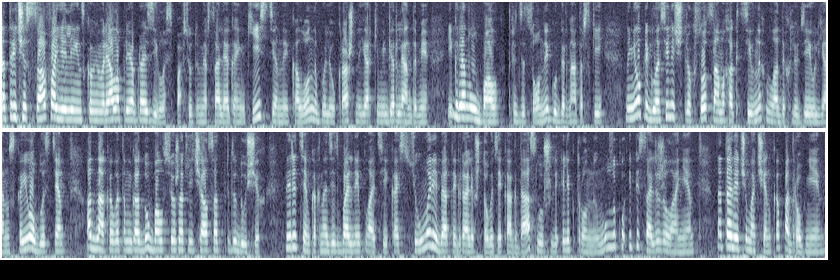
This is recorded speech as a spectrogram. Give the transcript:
На три часа фойе Ленинского мемориала преобразилось. Повсюду мерцали огоньки, стены и колонны были украшены яркими гирляндами. И грянул бал, традиционный губернаторский. На него пригласили 400 самых активных молодых людей Ульяновской области. Однако в этом году бал все же отличался от предыдущих. Перед тем, как надеть бальные платья и костюмы, ребята играли в «Что, где, когда», слушали электронную музыку и писали желания. Наталья Чумаченко подробнее.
